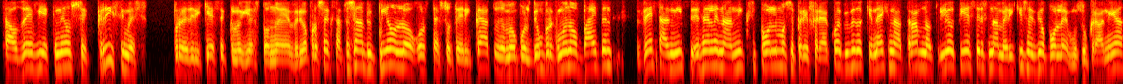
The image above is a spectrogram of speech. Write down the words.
θα οδεύει εκ νέου σε κρίσιμες προεδρικές εκλογές τον Νοέμβριο. Προσέξτε, αυτός είναι ένα επιπλέον λόγος στα εσωτερικά των ΗΠΑ, προκειμένου ο Biden δεν θα ανοίξει, δεν θέλει να ανοίξει πόλεμο σε περιφερειακό επίπεδο και να έχει ένα Τραμπ να του λέει ότι έσυρε στην Αμερική σε δύο πολέμους, Ουκρανία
